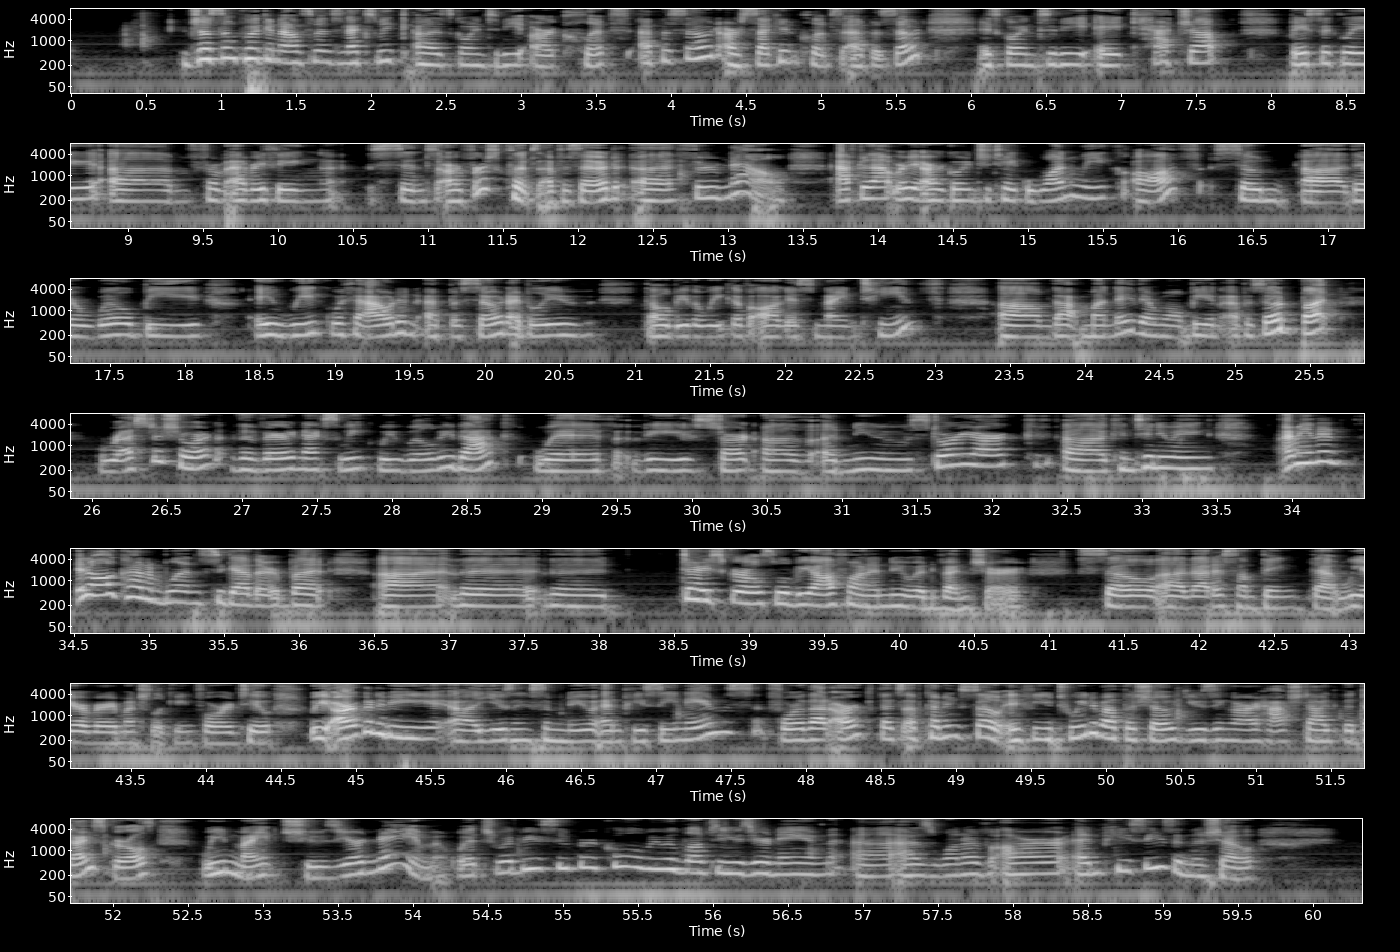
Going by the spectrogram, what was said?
Just some quick announcements. Next week uh, is going to be our clips episode, our second clips episode. It's going to be a catch up, basically, um, from everything since our first clips episode uh, through now. After that, we are going to take one week off. So uh, there will be a week without an episode. I believe that will be the week of August 19th. Um, that Monday, there won't be an episode, but rest assured, the very next week we will be back with the start of a new story arc, uh, continuing. I mean, it, it all kind of blends together, but uh, the the Dice Girls will be off on a new adventure. So uh, that is something that we are very much looking forward to. We are going to be uh, using some new NPC names for that arc that's upcoming. So if you tweet about the show using our hashtag the Dice Girls, we might choose your name, which would be super cool. We would love to use your name uh, as one of our NPCs in the show.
